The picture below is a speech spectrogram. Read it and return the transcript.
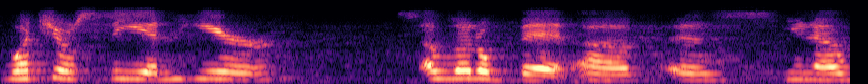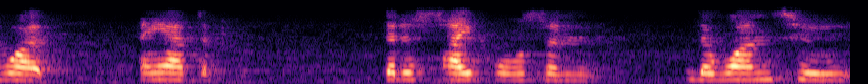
what you'll see and hear a little bit of is, you know, what they had to, the disciples and the ones who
